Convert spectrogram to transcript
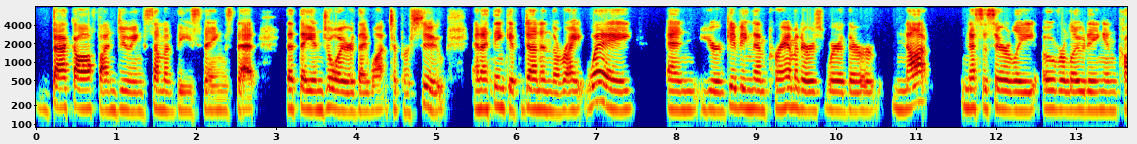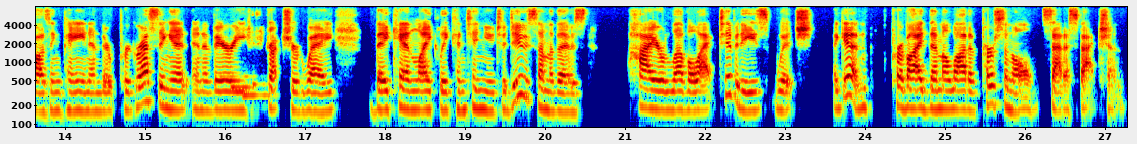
back off on doing some of these things that that they enjoy or they want to pursue. And I think if done in the right way, and you're giving them parameters where they're not necessarily overloading and causing pain and they're progressing it in a very structured way, they can likely continue to do some of those higher level activities, which again provide them a lot of personal satisfaction.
